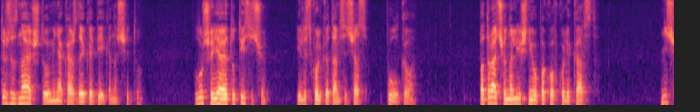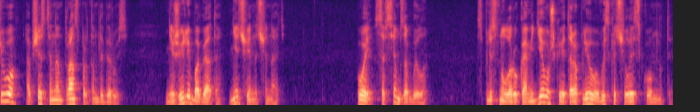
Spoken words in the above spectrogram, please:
ты же знаешь, что у меня каждая копейка на счету. Лучше я эту тысячу, или сколько там сейчас Пулкова, Потрачу на лишнюю упаковку лекарств. Ничего, общественным транспортом доберусь. Не жили богато, нечего начинать. Ой, совсем забыла. Сплеснула руками девушка и торопливо выскочила из комнаты.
